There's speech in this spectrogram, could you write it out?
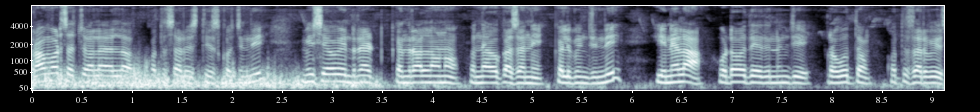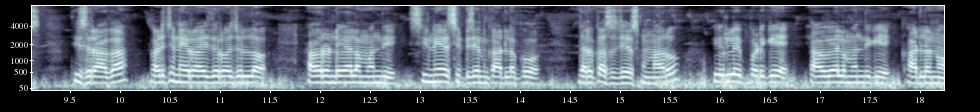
గ్రామవాడ సచివాలయాల్లో కొత్త సర్వీస్ తీసుకొచ్చింది. మీ సేవ ఇంటర్నెట్ కేంద్రాల్లోనూ పొందే అవకాశాన్ని కల్పించింది. ఈ నెల ఒకటవ తేదీ నుంచి ప్రభుత్వం కొత్త సర్వీస్ తీసుకురాగా గడిచిన ఇరవై ఐదు రోజుల్లో యాభై రెండు వేల మంది సీనియర్ సిటిజన్ కార్డులకు దరఖాస్తు చేసుకున్నారు. వీరిలో ఇప్పటికే యాభై వేల మందికి కార్డులను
